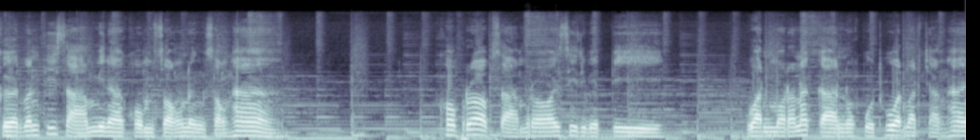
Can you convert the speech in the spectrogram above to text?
เกิดวันที่ 3 มีนาคม 2125 ครบรอบ 341 ปี วันมรณการหลวงปู่ทวดวัดช้างให้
